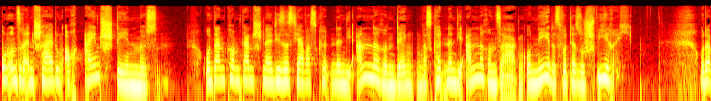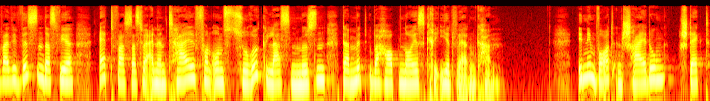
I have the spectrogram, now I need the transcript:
und unsere Entscheidung auch einstehen müssen. Und dann kommt ganz schnell dieses Jahr, was könnten denn die anderen denken? Was könnten denn die anderen sagen? Oh nee, das wird ja so schwierig oder weil wir wissen, dass wir etwas, dass wir einen Teil von uns zurücklassen müssen, damit überhaupt Neues kreiert werden kann. In dem Wort Entscheidung steckt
